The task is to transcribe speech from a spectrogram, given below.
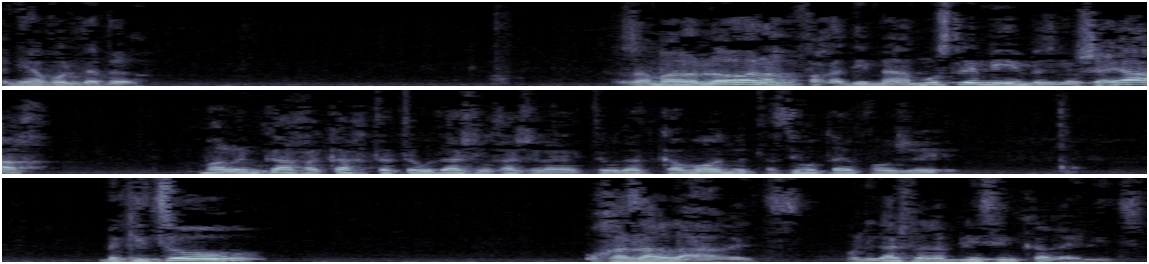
אני אבוא לדבר. אז אמר לו, לא, אנחנו מפחדים מהמוסלמים וזה לא שייך. אמר לו, אם ככה, קח את התעודה שלך, של תעודת כבוד, ותשים אותה איפה ש... בקיצור, הוא חזר לארץ, הוא ניגש לרב ניסים קרליץ,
